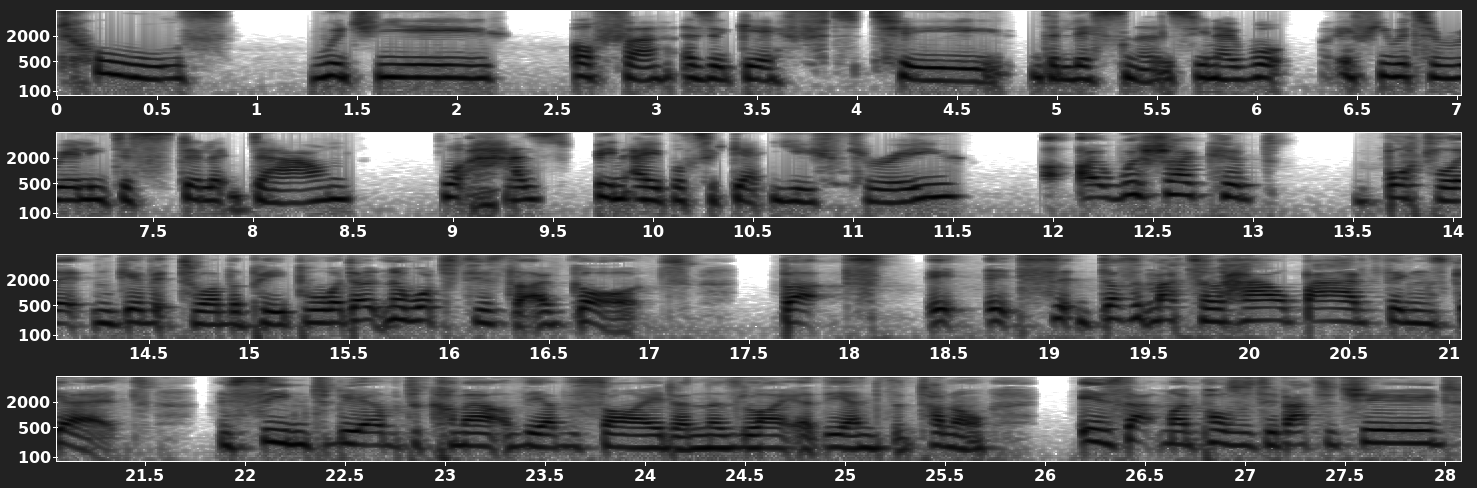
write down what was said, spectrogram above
tools would you offer as a gift to the listeners? You know, what if you were to really distill it down? What mm. has been able to get you through? I wish I could bottle it and give it to other people. I don't know what it is that I've got, but it, it doesn't matter how bad things get. I seem to be able to come out of the other side and there's light at the end of the tunnel. Is that my positive attitude?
